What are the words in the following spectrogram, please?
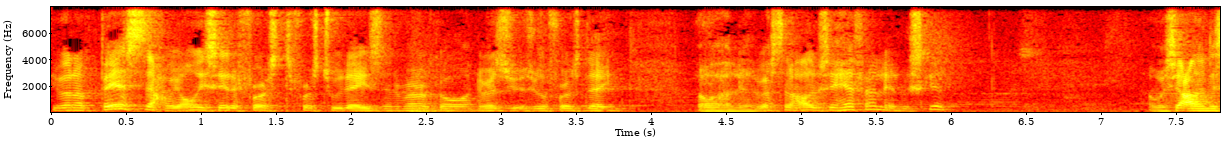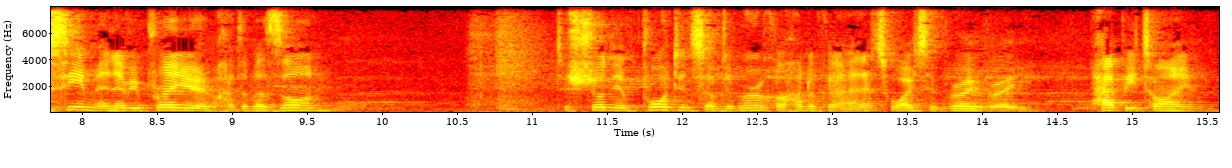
Even on Pesach, we only say the first first two days in America, and the rest is your first day. Oh, Hallel. The rest of the Hallel, we say half Hallel. We skip. And we say Al Nisim and every prayer, Khatam to show the importance of the miracle of Hanukkah. And that's why it's a very, very happy time.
